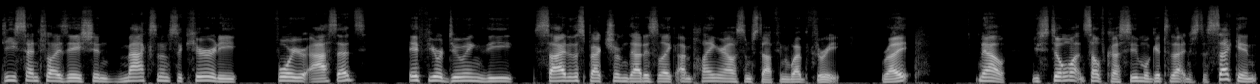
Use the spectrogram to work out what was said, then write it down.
decentralization, maximum security for your assets if you're doing the side of the spectrum that is like, I'm playing around with some stuff in Web3, right? Now, you still want self custody, and we'll get to that in just a second,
